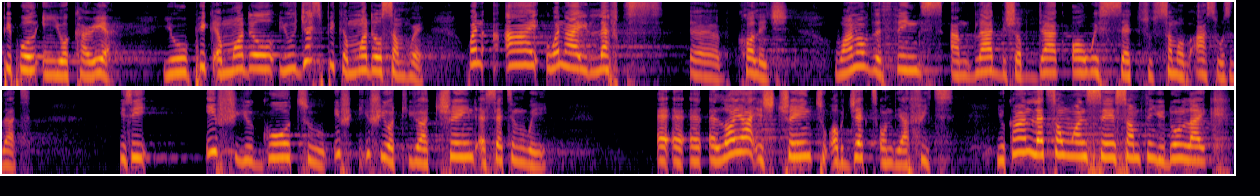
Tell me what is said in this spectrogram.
people in your career. You will pick a model, you just pick a model somewhere. When I, when I left uh, college, one of the things I'm glad Bishop Dag always said to some of us was that, you see, if you go to, if, if you're, you are trained a certain way, a, a, a lawyer is trained to object on their feet. You can't let someone say something you don't like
